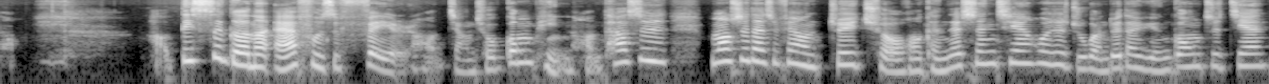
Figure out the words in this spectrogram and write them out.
哈。好，第四个呢，F 是 fair 哈，讲求公平哈，他是猫世代是非常追求哈，可能在升迁或是主管对待员工之间，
